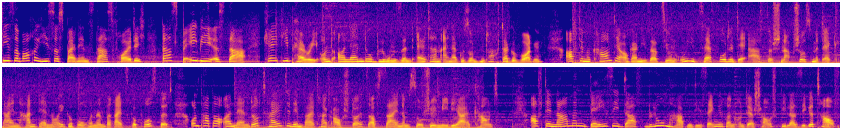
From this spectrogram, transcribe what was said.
diese Woche hieß es bei den Stars freudig, das Baby ist da. Katy Perry und Orlando Bloom sind Eltern einer gesunden Tochter geworden. Auf dem Account der Organisation UNICEF wurde der erste Schnappschuss mit der kleinen Hand der Neugeborenen bereits gepostet und Papa Orlando teilte den Beitrag auch stolz auf seinem Social Media Account. Auf den Namen Daisy Duff Bloom haben die Sängerin und der Schauspieler sie getauft.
